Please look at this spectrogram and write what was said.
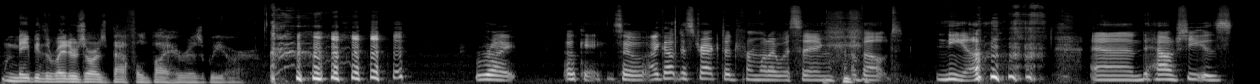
Maybe the writers are as baffled by her as we are. Right. Okay, so I got distracted from what I was saying about Nia and how she is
